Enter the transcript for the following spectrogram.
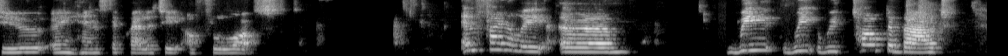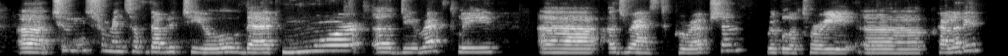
to enhance the quality of laws. And finally, um, we, we, we talked about uh, two instruments of WTO that more uh, directly uh, addressed corruption, regulatory uh, quality,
